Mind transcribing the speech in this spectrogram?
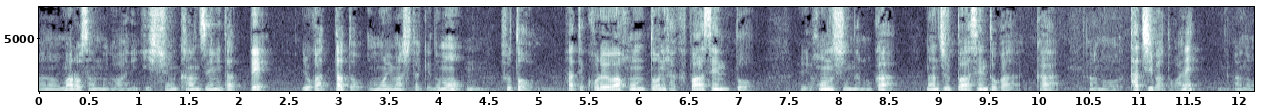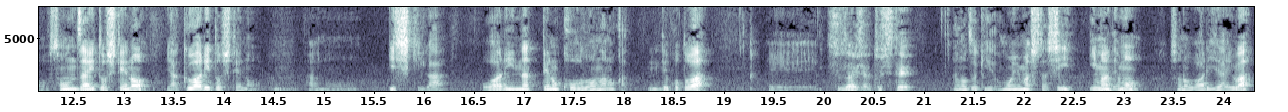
あのマロさんの側に一瞬完全に立ってよかったと思いましたけども、ん。ふとはてこれは本当に100%えー本心なのか何十パーセントかかあの立場とかねあの存在としての役割としての,、あの意識が終わりになっての行動なのかってことは、えー取材者として。その時思いましたし今でもその割合は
